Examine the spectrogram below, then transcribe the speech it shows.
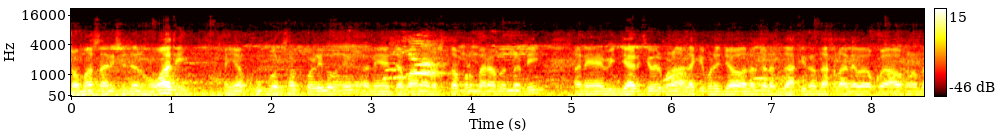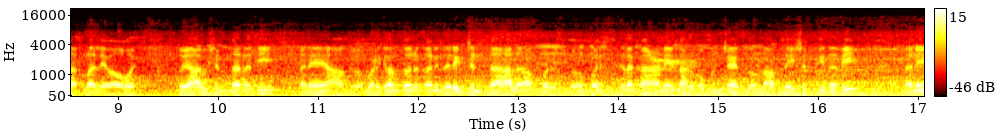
ચોમાસાની સિઝન હોવાથી અહીંયા ખૂબ વરસાદ પડેલો છે અને જવાના રસ્તા પણ બરાબર નથી અને વિદ્યાર્થીઓએ પણ હાલાકી પડે જવા અલગ અલગ જાતિના દાખલા લેવા કોઈ આવકના દાખલા લેવા હોય તો એ આવી શકતા નથી અને વડગામ તાલુકાની દરેક જનતા હાલ આ પરિ- પરિસ્થિતિના કારણે તાલુકા પંચાયતનો લાભ લઈ શકતી નથી અને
